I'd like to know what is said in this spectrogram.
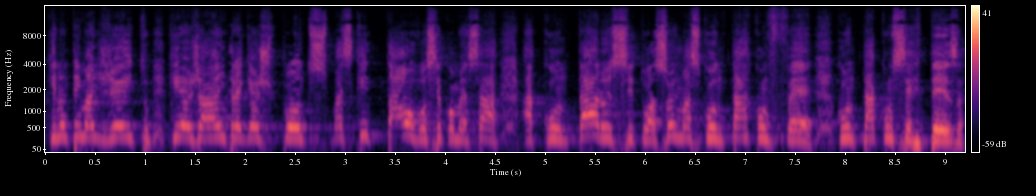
que não tem mais jeito, que eu já entreguei os pontos. Mas que tal você começar a contar as situações, mas contar com fé, contar com certeza,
